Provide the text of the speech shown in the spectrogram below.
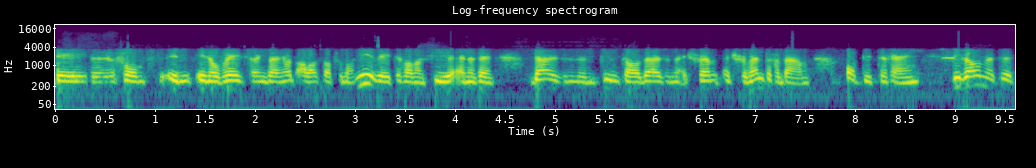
deze vondst in, in overeenstemming brengen met alles wat we nog meer weten van natuur? En er zijn duizenden, tientallen duizenden experimenten gedaan op dit terrein, die wel met de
